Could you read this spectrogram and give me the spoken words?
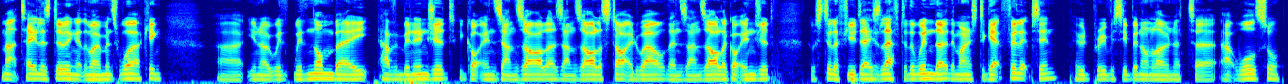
Matt Taylor's doing at the moment's working. Uh, you know, with with Nombe having been injured, he got in Zanzala. Zanzala started well, then Zanzala got injured. There was still a few days left of the window. They managed to get Phillips in, who'd previously been on loan at uh, at Walsall,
